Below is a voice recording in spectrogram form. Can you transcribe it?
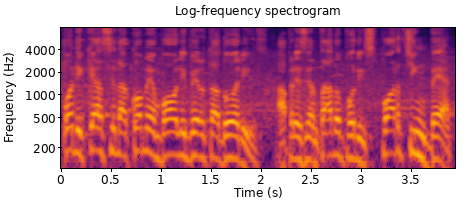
Podcast da Comembol Libertadores. Apresentado por Sporting Bet.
